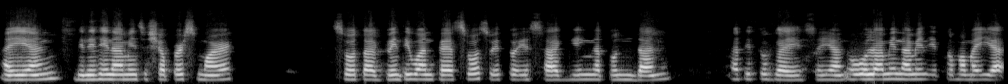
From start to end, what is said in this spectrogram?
Ayan, binili namin sa Shoppers Mart. So, tag 21 pesos. So, ito is saging na tundan. At ito guys, ayan, uulamin namin ito mamaya.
